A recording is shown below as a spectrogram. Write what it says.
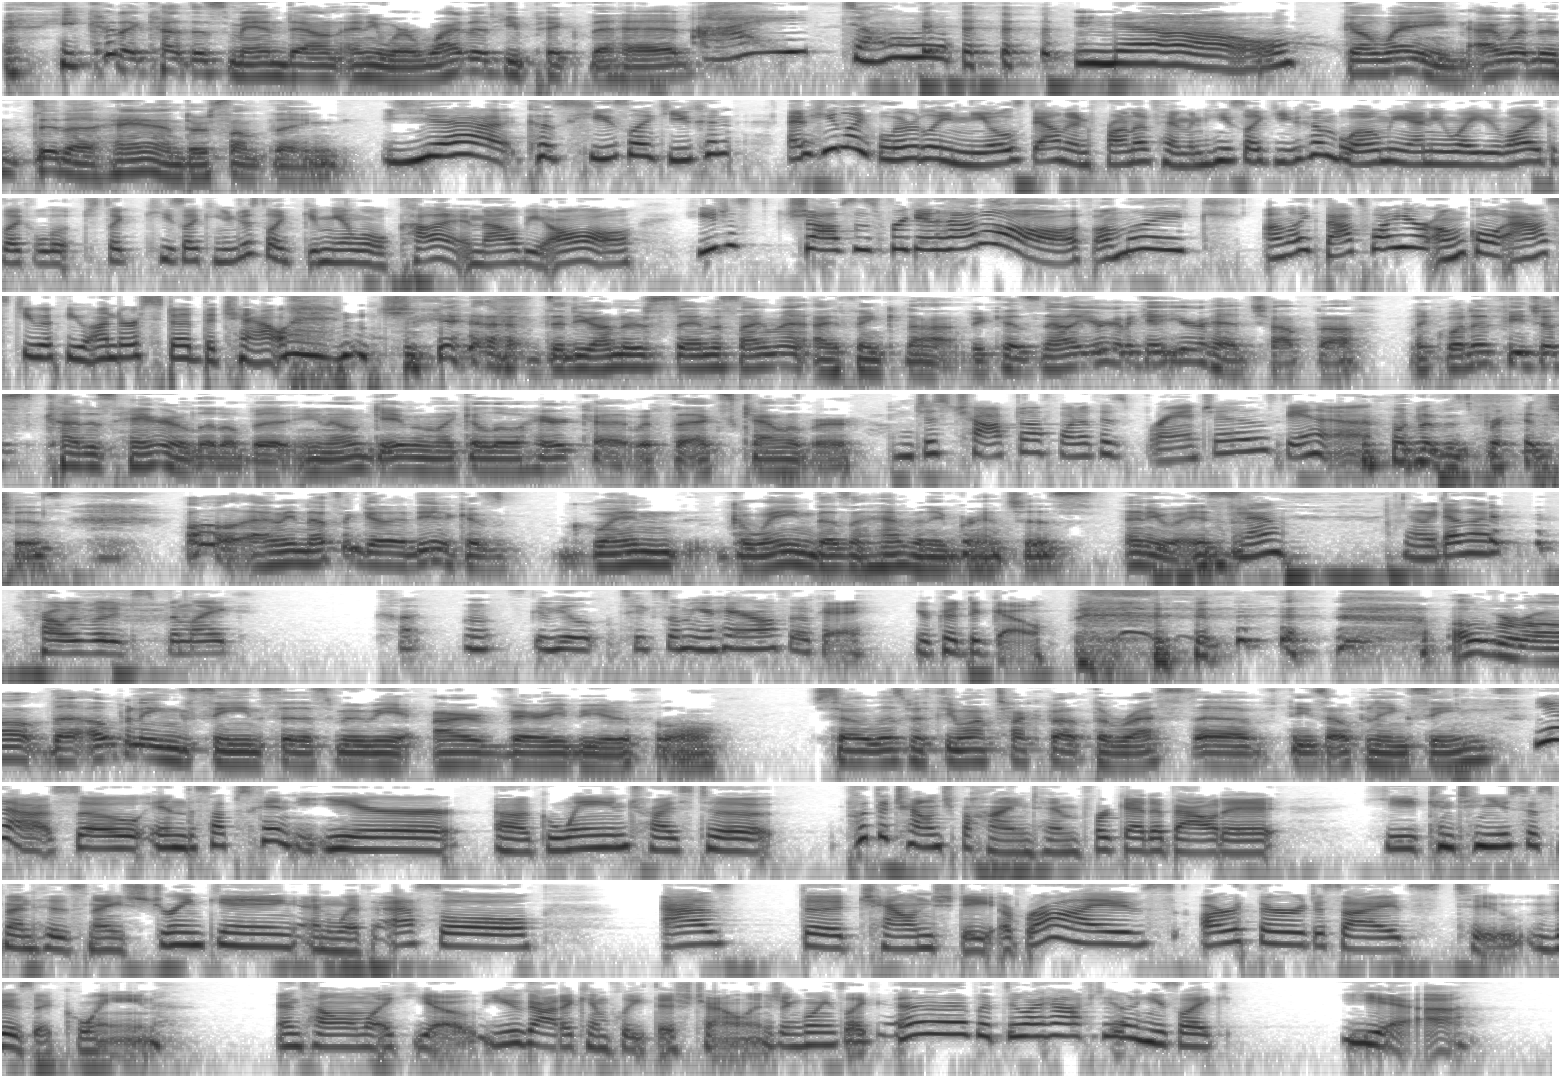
He could have cut this man down anywhere. Why did he pick the head? I don't know. Gawain, I would have did a hand or something. Yeah, because he's like, you can. And he like literally kneels down in front of him, and he's like, "You can blow me any way you like." Like, just like he's like, "You can just like give me a little cut, and that'll be all." He just chops his freaking head off. I'm like, I'm like, that's why your uncle asked you if you understood the challenge. Yeah, did you understand assignment? I think not, because now you're gonna get your head chopped off. Like, what if he just cut his hair a little bit? You know, gave him like a little haircut with the Excalibur, and just chopped off one of his branches. Yeah. one of his branches. Oh, I mean that's a good idea because Gwen Gawain doesn't have any branches. Anyways, No, no, he doesn't. He probably would have just been like, "Cut, let's give you take some of your hair off." Okay, you're good to go. overall, the opening scenes to this movie are very beautiful. So, Elizabeth, do you want to talk about the rest of these opening scenes? Yeah. So in the subsequent year, uh, Gawain tries to put the challenge behind him, forget about it. He continues to spend his nights drinking and with Essel. As the challenge date arrives, Arthur decides to visit Gawain and tell him like, "Yo, you got to complete this challenge." And Gawain's like, "Uh, but do I have to?" And he's like, "Yeah,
